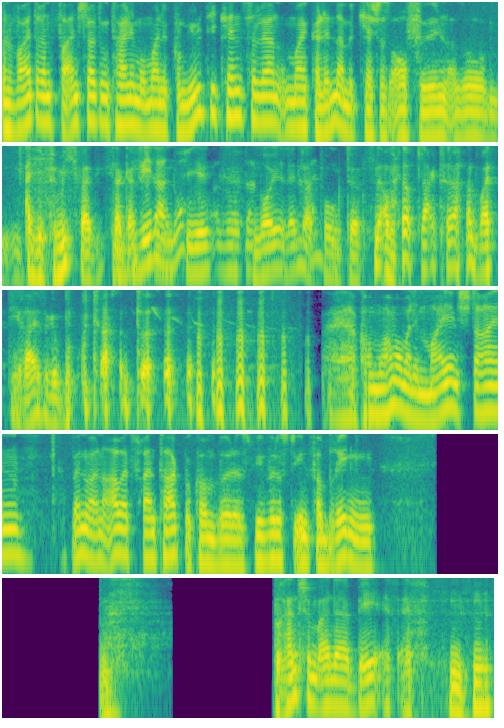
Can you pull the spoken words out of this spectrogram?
an weiteren Veranstaltungen teilnehmen, um meine Community kennenzulernen und meinen Kalender mit Caches auffüllen. Also Also für mich war dieses Jahr ganz weder noch. Ziel, also neue Länderpunkte. Aber das lag daran, weil ich die Reise gebucht hatte. Ja, komm, machen wir mal den Meilenstein. Wenn du einen arbeitsfreien Tag bekommen würdest, wie würdest du ihn verbringen? Brunch in einer BFF. Mhm.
